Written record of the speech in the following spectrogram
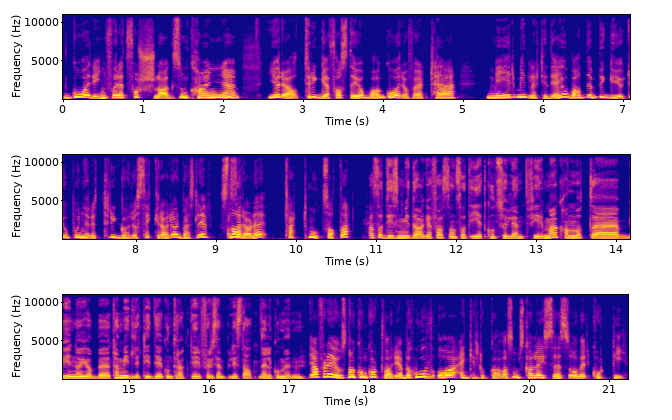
går inn for et forslag som kan eh, gjøre at trygge, faste jobber går over til mer midlertidige jobber. Det bygger jo ikke opp under et tryggere og sikrere arbeidsliv. Snarere det tvert motsatte. Altså De som i dag er fast ansatt i et konsulentfirma, kan måtte begynne å jobbe, ta midlertidige kontrakter f.eks. i staten eller kommunen? Ja, for det er jo snakk om kortvarige behov og enkeltoppgaver som skal løses over kort tid.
